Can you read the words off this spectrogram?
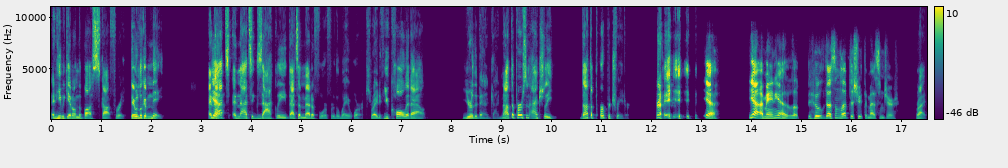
and he would get on the bus scot free. They would look at me, and Yeah. that's and that's exactly that's a metaphor for the way it works, right? If you call it out, you're the bad guy, not the person actually, not the perpetrator, right? Yeah. Yeah. I mean, yeah. Who doesn't love to shoot the messenger? Right.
